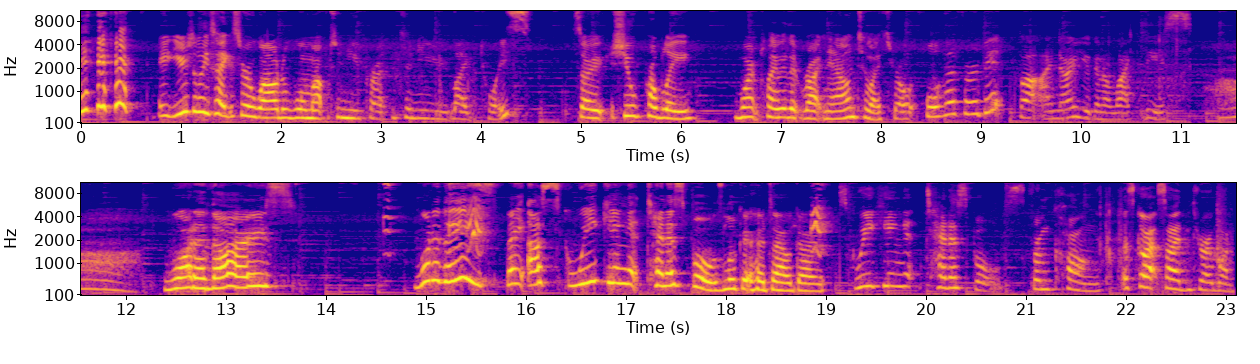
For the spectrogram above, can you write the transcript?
it usually takes her a while to warm up to new pre- to new like toys, so she'll probably won't play with it right now until I throw it for her for a bit. But I know you're gonna like this. What are those? What are these? They are squeaking tennis balls. Look at her tail go. Squeaking tennis balls from Kong. Let's go outside and throw one.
